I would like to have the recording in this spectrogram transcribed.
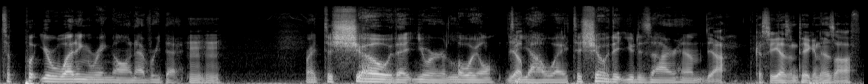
to put your wedding ring on every day. Mhm. Right? To show that you're loyal to Yep. Yahweh, to show that you desire him. Yeah, because he hasn't taken his off.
